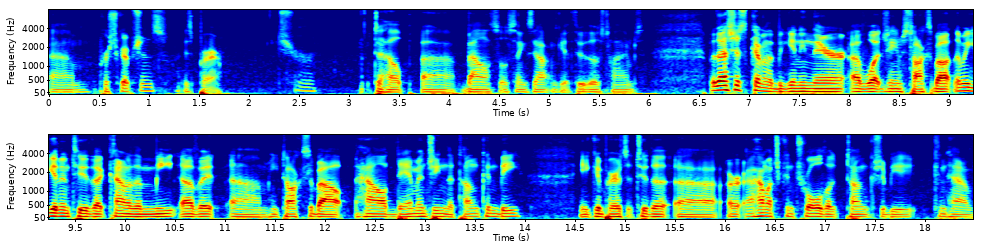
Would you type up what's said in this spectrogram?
um, prescriptions is prayer sure to help uh, balance those things out and get through those times. But that's just kind of the beginning there of what James talks about. Then we get into the kind of the meat of it. Um, he talks about how damaging the tongue can be. He compares it to the uh, or how much control the tongue should be can have.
